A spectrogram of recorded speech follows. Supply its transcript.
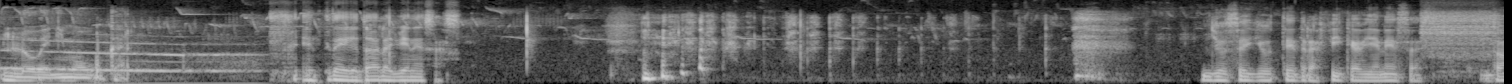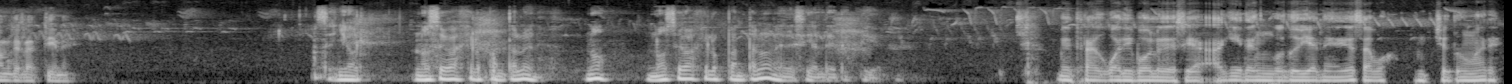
Lo venimos a buscar. Entregue todas las vienesas. Yo sé que usted trafica vienesas. ¿Dónde las tiene? Señor, no se baje los pantalones. No, no se baje los pantalones, decía el detective. Mientras Guaripolo le decía, aquí tengo tu vienesa, vos, conche tu madre.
